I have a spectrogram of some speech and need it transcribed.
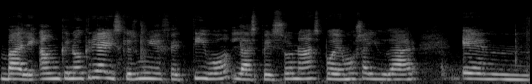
Vale, aunque no creáis que es muy efectivo, las personas podemos ayudar en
